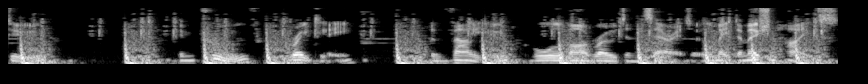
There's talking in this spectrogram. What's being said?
to improve greatly the value of all of our roads in this area. So it will make Dalmatian Heights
